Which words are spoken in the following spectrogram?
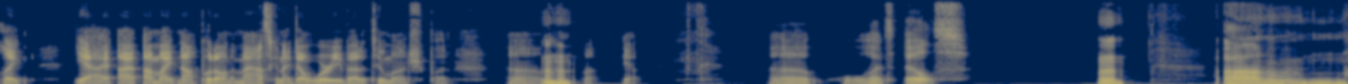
like yeah, I, I, might not put on a mask and I don't worry about it too much. But, um, mm-hmm. but yeah. Uh, what else? Hmm. Um,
